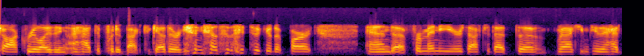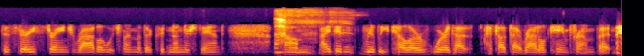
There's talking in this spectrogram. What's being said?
shock, realizing I had to put it back together again now that I took it apart. And uh, for many years after that, the vacuum cleaner had this very strange rattle, which my mother couldn't understand. Um, I didn't really tell her where that I thought that rattle came from, but it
